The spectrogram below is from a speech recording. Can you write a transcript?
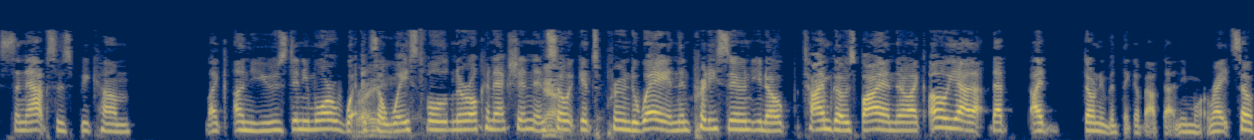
synapses become like unused anymore. Wh- It's a wasteful neural connection. And Yeah. so it gets pruned away. And then pretty soon, you know, time goes by and they're like, oh yeah, that, that I don't even think about that anymore. Right. So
